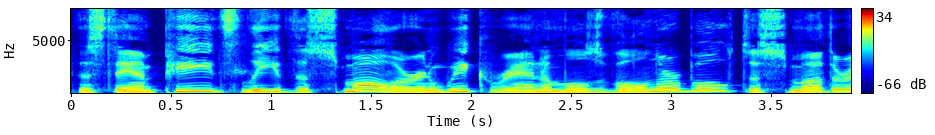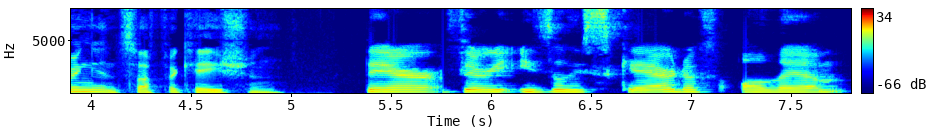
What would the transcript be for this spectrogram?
The stampedes leave the smaller and weaker animals vulnerable to smothering and suffocation. They're very easily scared of all the um,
